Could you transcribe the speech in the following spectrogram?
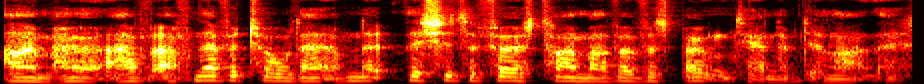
I'm hurt. I've, I've never told that. I've this is the first time I've ever spoken to anybody like this.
